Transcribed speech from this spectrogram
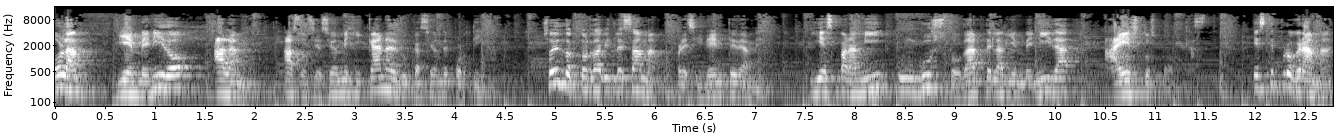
Hola, bienvenido a la Asociación Mexicana de Educación Deportiva. Soy el doctor David Lezama, presidente de AMED, y es para mí un gusto darte la bienvenida a estos podcasts. Este programa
